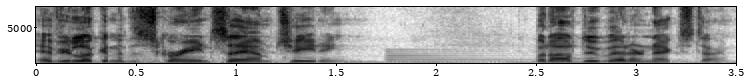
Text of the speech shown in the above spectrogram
If you're looking at the screen say I'm cheating. But I'll do better next time.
